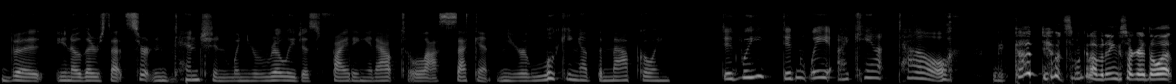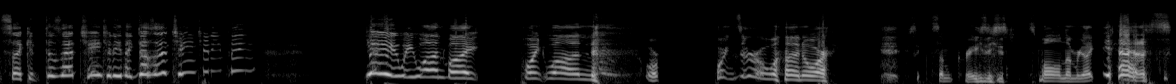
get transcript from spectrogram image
but, you know, there's that certain tension when you're really just fighting it out to the last second and you're looking at the map going, did we? Didn't we? I can't tell. God damn it, someone got off an ink sucker at the last second. Does that change anything? Does that change anything? Yay, we won by point one or point zero one or some crazy small number. You're like, yes.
